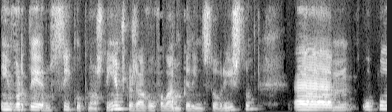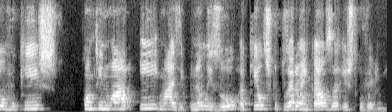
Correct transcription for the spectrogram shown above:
inverter o ciclo que nós tínhamos, que eu já vou falar um bocadinho sobre isto. Uh, o povo quis continuar e mais, e penalizou aqueles que puseram em causa este governo.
